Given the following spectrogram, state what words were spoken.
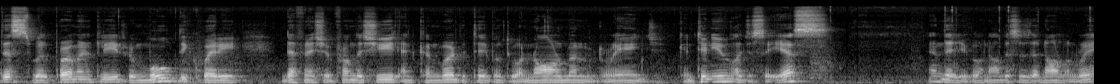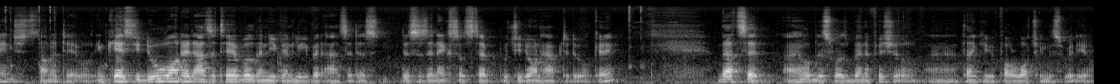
This will permanently remove the query definition from the sheet and convert the table to a normal range. Continue. I'll just say yes. And there you go. Now this is a normal range. It's not a table. In case you do want it as a table, then you can leave it as it is. This is an extra step which you don't have to do. Okay that's it. I hope this was beneficial uh, thank you for watching this video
